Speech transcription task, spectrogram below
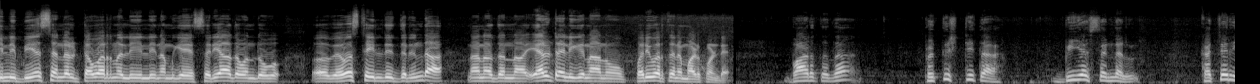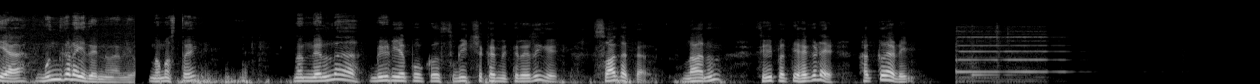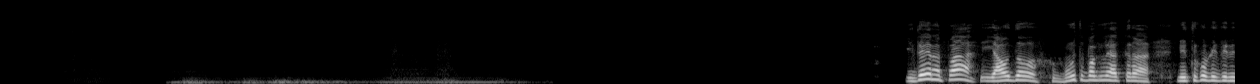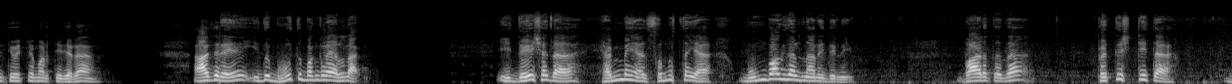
ಇಲ್ಲಿ B S N L ಟವರ್ನಲ್ಲಿ ಇಲ್ಲಿ ನಮಗೆ ಸರಿಯಾದ ಒಂದು ವ್ಯವಸ್ಥೆ ಇಲ್ಲದಿದ್ದರಿಂದ ನಾನು ಅದನ್ನು ಏರ್ಟೆಲ್ಗೆ ನಾನು ಪರಿವರ್ತನೆ ಮಾಡಿಕೊಂಡೆ. ಭಾರತದ ಪ್ರತಿಷ್ಠಿತ ಬಿ ಎಸ್ ಎನ್ ಎಲ್ ಕಚೇರಿಯ ಮುಂದ್ಗಡೆ ಇದೆ ನಾನು ನಮಸ್ತೆ. ನನ್ನೆಲ್ಲ ಮೀಡಿಯಾ ಫೋಕಸ್ ವೀಕ್ಷಕ ಮಿತ್ರರಿಗೆ ಸ್ವಾಗತ. ನಾನು ಶ್ರೀಪತಿ ಹೆಗಡೆ, ಹಕ್ಲಾಡಿ. ಇದೇನಪ್ಪ, ಯಾವುದೋ ಭೂತ ಬಂಗ್ಲೆ ಹತ್ತಿರ ನಿಂತ್ಕೊಂಡಿದ್ದೀನಿ ಅಂತ ಯೋಚನೆ ಮಾಡ್ತಿದ್ದೀರಾ? ಆದರೆ ಇದು ಭೂತ ಬಂಗ್ಲೆ ಅಲ್ಲ. ಈ ದೇಶದ ಹೆಮ್ಮೆಯ ಸಂಸ್ಥೆಯ ಮುಂಭಾಗದಲ್ಲಿ ನಾನಿದ್ದೀನಿ. ಭಾರತದ ಪ್ರತಿಷ್ಠಿತ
